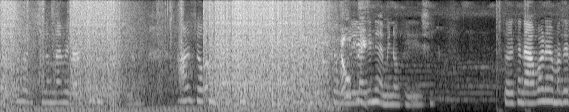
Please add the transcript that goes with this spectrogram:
মারতে পারছিলাম না আমি রাস্তা দিতে পারছিলাম না। আর যখন গুলি লাগেনি আমি নক হয়ে গেছি। তো এখানে আবার আমাদের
